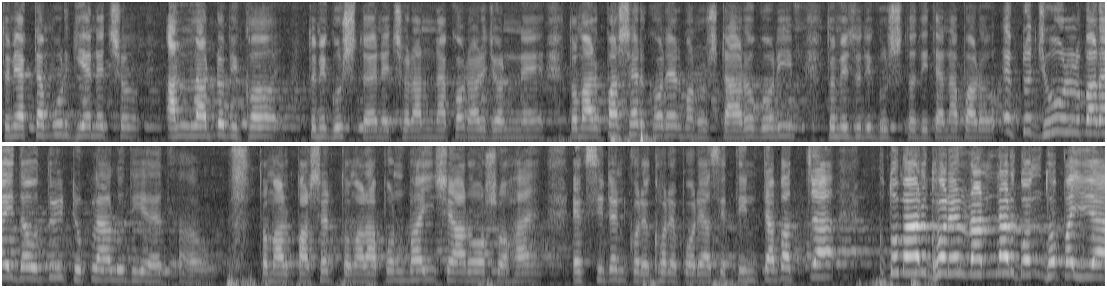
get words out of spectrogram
তুমি একটা মুরগি এনেছো। আল্লাহ নবী কয়, তুমি গুস্ত এনেছো রান্না করার জন্যে। তোমার পাশের ঘরের মানুষটা আরও গরিব। তুমি যদি গুস্ত দিতে না পারো, একটু ঝুল বাড়াই দাও, দুই টুকলা আলু দিয়ে দাও। তোমার পাশের, তোমার আপন ভাই, সে আরও অসহায়। অ্যাক্সিডেন্ট করে ঘরে পড়ে আছে তিনটা বাচ্চা। তোমার ঘরের রান্নার গন্ধ পাইয়া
